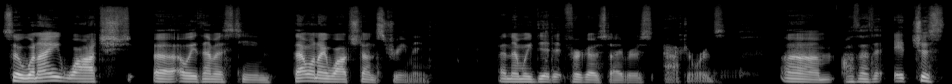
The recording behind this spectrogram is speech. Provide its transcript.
So when I watched uh, 08th MS Team, that one I watched on streaming, and then we did it for Ghost Divers afterwards. Um, although the, it just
